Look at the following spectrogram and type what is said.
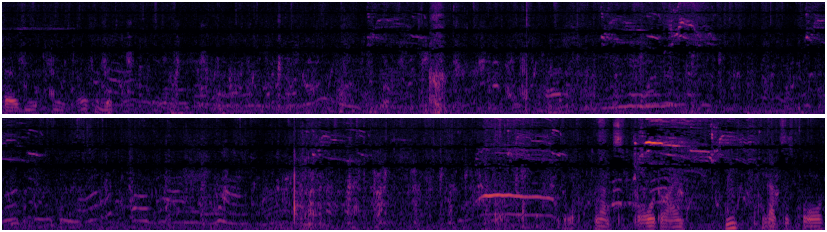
Hier, ein ganzes Brot rein. Hm? Ein ganzes Brot.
